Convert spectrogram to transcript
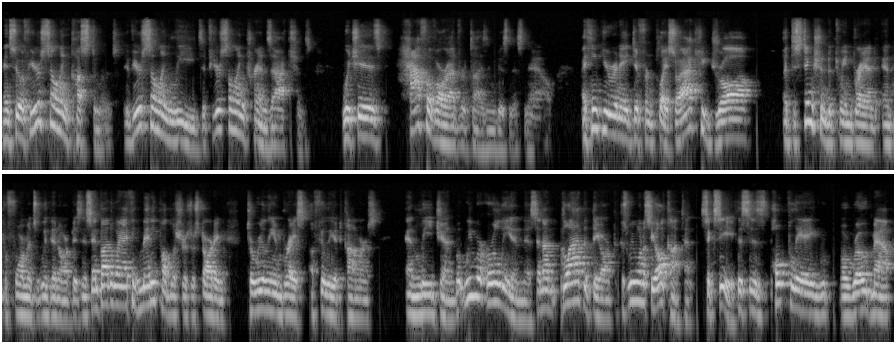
And so if you're selling customers, if you're selling leads, if you're selling transactions, which is half of our advertising business now, I think you're in a different place. So I actually draw a distinction between brand and performance within our business. And by the way, I think many publishers are starting to really embrace affiliate commerce and lead gen. But we were early in this, and I'm glad that they are because we want to see all content succeed. This is hopefully a, a roadmap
